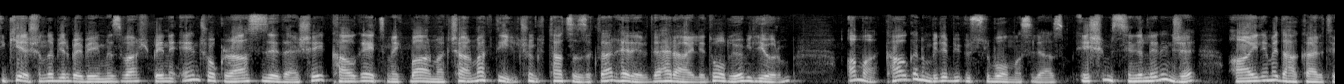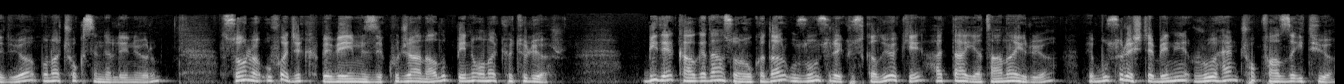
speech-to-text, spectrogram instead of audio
2 yaşında bir bebeğimiz var. Beni en çok rahatsız eden şey kavga etmek, bağırmak, çağırmak değil. Çünkü tatsızlıklar her evde, her ailede oluyor biliyorum. Ama kavganın bile bir üslubu olması lazım. Eşim sinirlenince aileme de hakaret ediyor. Buna çok sinirleniyorum. Sonra ufacık bebeğimizi kucağına alıp beni ona kötülüyor. Bir de kavgadan sonra o kadar uzun süre küs kalıyor ki hatta yatağına ayırıyor ve bu süreçte beni ruhen çok fazla itiyor.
